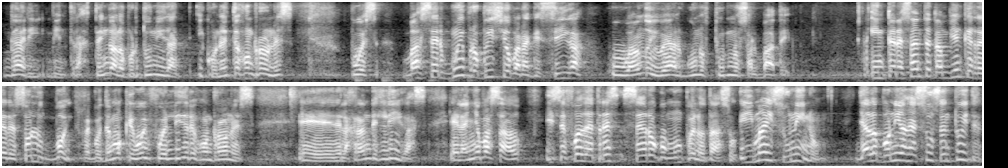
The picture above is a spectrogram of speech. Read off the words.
Gary, mientras tenga la oportunidad y conecte jonrones, pues va a ser muy propicio para que siga jugando y vea algunos turnos al bate. Interesante también que regresó Luke Boyd. Recordemos que Boyd fue el líder en jonrones eh, de las grandes ligas el año pasado y se fue de 3-0 con un pelotazo. Y Mai Zunino, ya lo ponía Jesús en Twitter,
